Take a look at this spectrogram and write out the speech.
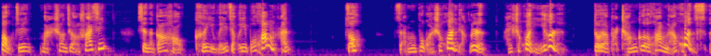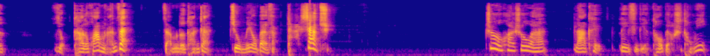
暴君马上就要刷新，现在刚好可以围剿一波花木兰。走，咱们不管是换两个人还是换一个人，都要把长歌的花木兰换死。有他的花木兰在，咱们的团战就没有办法打下去。这话说完，拉 K 立即点头表示同意。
